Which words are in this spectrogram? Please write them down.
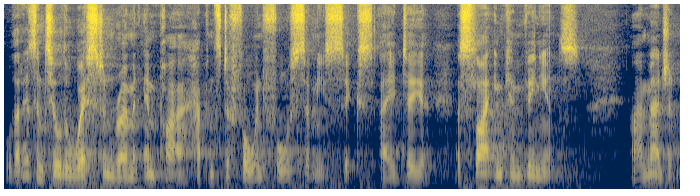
Well, that is until the Western Roman Empire happens to fall in 476 AD, a slight inconvenience, I imagine.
